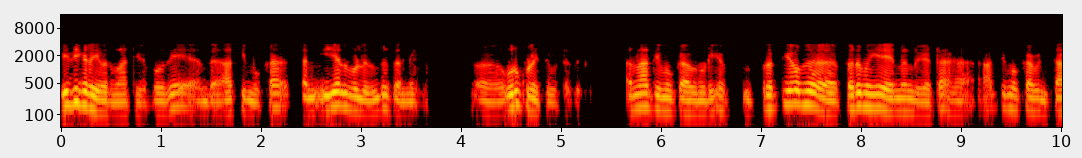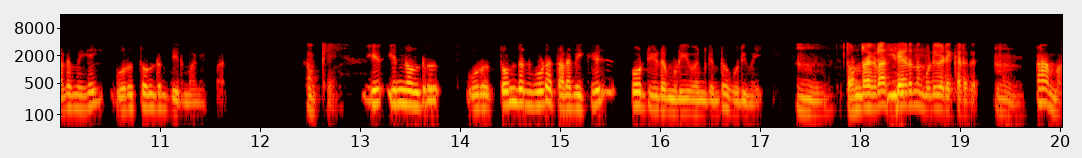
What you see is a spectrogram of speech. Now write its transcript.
விதிகளை அவர் மாற்றிய போதே அந்த அதிமுக தன் இயல்பிலிருந்து தன்னை உருக்குலைத்து விட்டது. அதிமுகவினுடைய பிரத்யோக பெருமையே என்னன்னு கேட்டா அதிமுகவின் தலைமையை ஒரு தொண்டன் தீர்மானிப்பார். இன்னொன்று ஒரு தொண்டன் கூட தலைமைக்கு போட்டியிட முடியும் என்கின்ற உரிமை. தொண்டர்களா சேர்ந்து முடிவெடுக்கிறது. ஆமா.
